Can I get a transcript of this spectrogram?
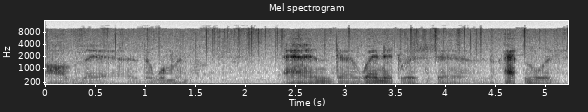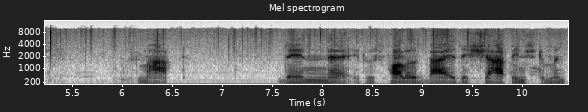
of the the woman, and uh, when it was uh, the pattern was was marked, then uh, it was followed by the sharp instrument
